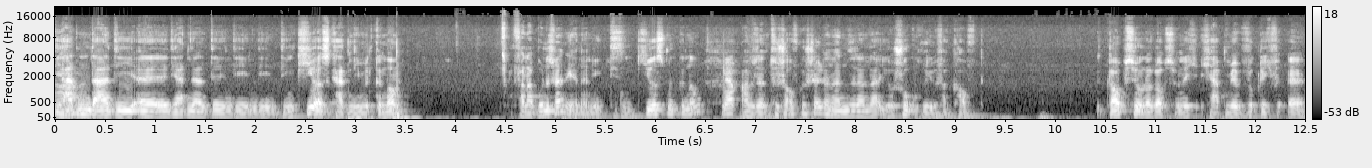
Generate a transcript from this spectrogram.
Die Ja. hatten da die, äh, die hatten ja den, den, den, den Kiosk hatten die mitgenommen. Von der Bundeswehr, die hatten die- diesen Kiosk mitgenommen, Ja. haben sie einen Tisch aufgestellt und hatten sie dann da ihre Schokoriegel verkauft. Glaubst du oder glaubst du nicht? Ich habe mir wirklich äh,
